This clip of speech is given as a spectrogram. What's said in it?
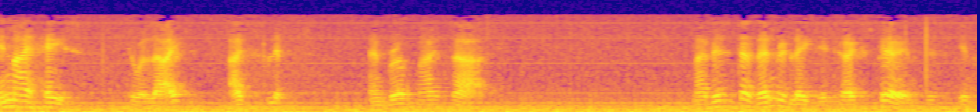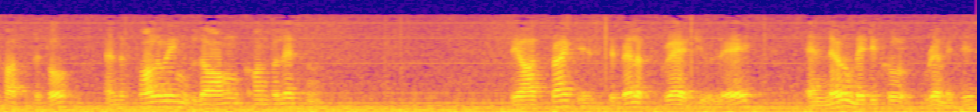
In my haste to alight, I slipped and broke my thigh. My visitor then related her experiences in hospital and the following long convalescence. The arthritis developed gradually and no medical remedies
